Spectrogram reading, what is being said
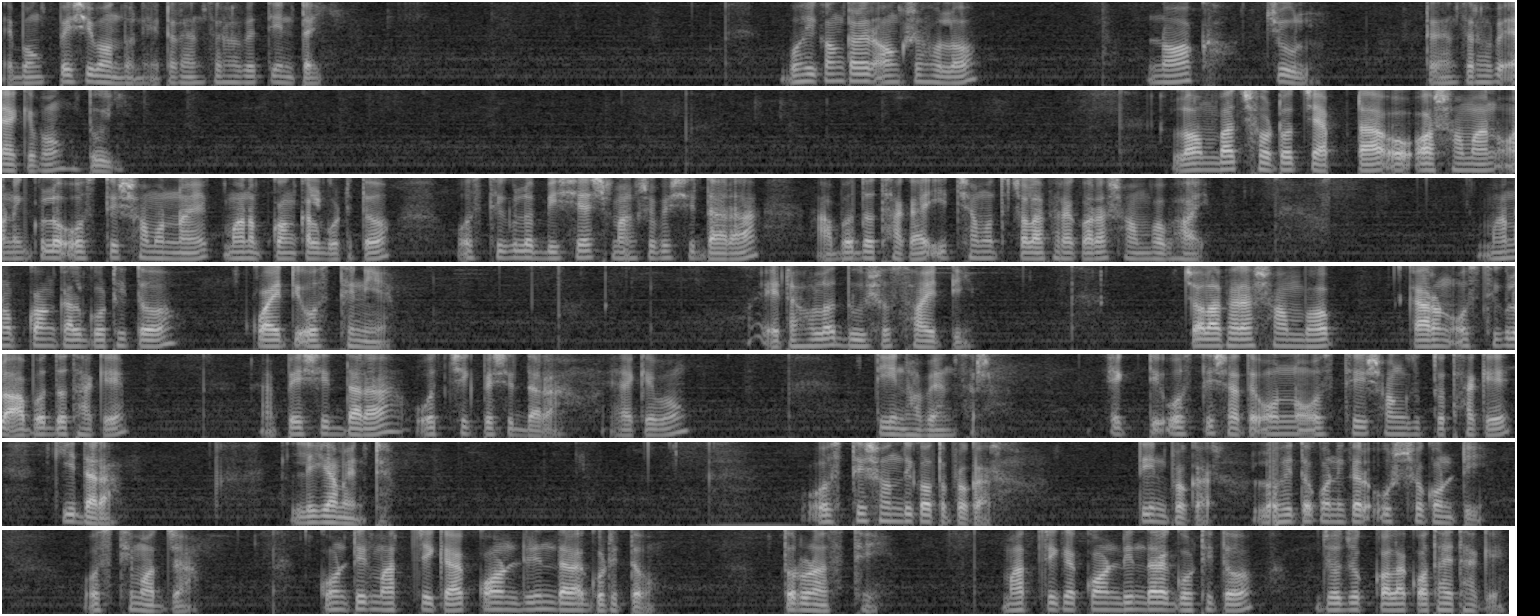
এবং পেশিবন্ধনী। এটার অ্যান্সার হবে তিনটাই। বহিকঙ্কালের অংশ হলো নখ, চুল। এটার অ্যান্সার হবে এক এবং দুই। লম্বা, ছোট, চ্যাপ্টা ও অসমান অনেকগুলো অস্থির সমন্বয়ে মানব কঙ্কাল গঠিত। অস্থিগুলো বিশেষ মাংসপেশি দ্বারা আবদ্ধ থাকায় ইচ্ছামতো চলাফেরা করা সম্ভব হয়। মানব কঙ্কাল গঠিত কয়টি অস্থি নিয়ে? এটা হলো দুইশো ছয়টি। চলাফেরা সম্ভব কারণ অস্থিগুলো আবদ্ধ থাকে পেশির দ্বারা, ঐচ্ছিক পেশির দ্বারা। এক এবং তিন হবে অ্যান্সার একটি অস্থির সাথে অন্য অস্থি সংযুক্ত থাকে কি দ্বারা? লিগামেন্ট অস্থি সন্ধি কত প্রকার? তিন প্রকার। লোহিত কণিকার উৎস কোনটি? অস্থিমজ্জা। কোনটির মাতৃকা কন্ড্রিন দ্বারা গঠিত? তরুণাস্থি। মাতৃকা কন্ডিন দ্বারা গঠিত যোজক কলা কথায় থাকে?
